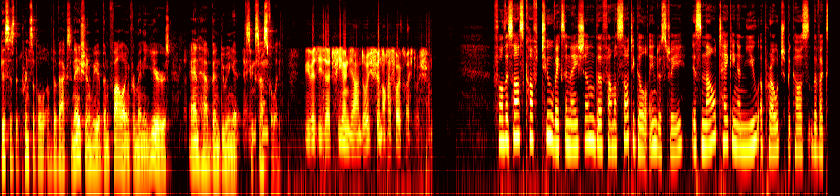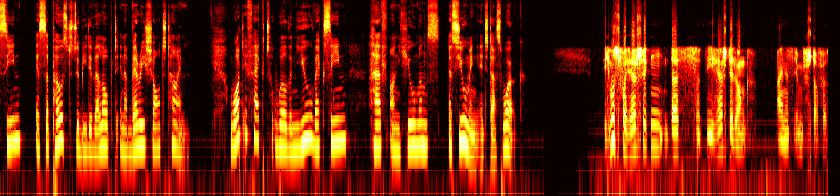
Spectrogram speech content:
This is the principle of the vaccination we have been following for many years and have been doing it successfully. For the SARS CoV 2 vaccination, the pharmaceutical industry is now taking a new approach because the vaccine is supposed to be developed in a very short time. What effect will the new vaccine have on humans, assuming it does work? Ich muss vorherschicken, dass die Herstellung eines Impfstoffes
